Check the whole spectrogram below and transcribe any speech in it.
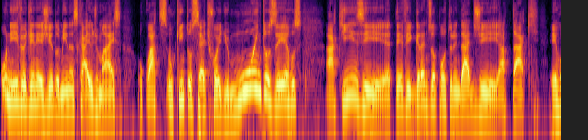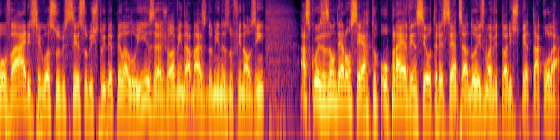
O nível de energia do Minas caiu demais. O, quarto, o quinto set foi de muitos erros. A Kise eh, teve grandes oportunidades de ataque, errou vários, chegou a sub ser substituída pela Luísa, jovem da base do Minas no finalzinho. As coisas não deram certo. O Praia venceu 3 sets a 2, uma vitória espetacular.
